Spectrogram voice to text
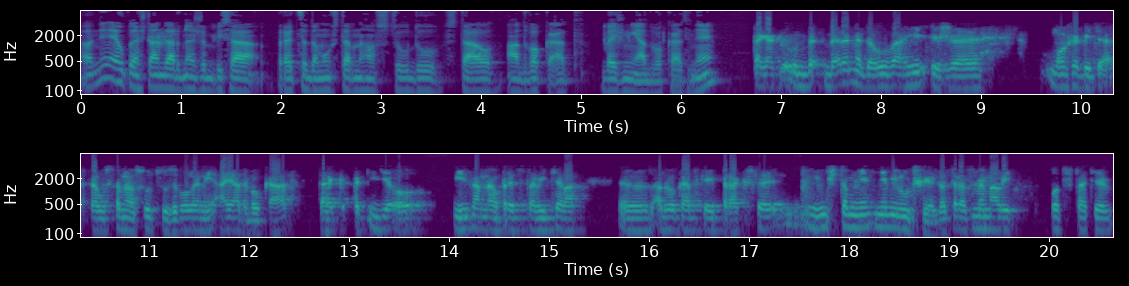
Ale nie je úplne štandardné, že by sa predsedom ústavného súdu stal advokát, bežný advokát, nie? Tak ak bereme do úvahy, že môže byť za ústavného súdcu zvolený aj advokát, tak ak ide o významného predstaviteľa e, z advokátskej praxe, nič tom ne, nevylúčuje. Doteraz sme mali podstate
